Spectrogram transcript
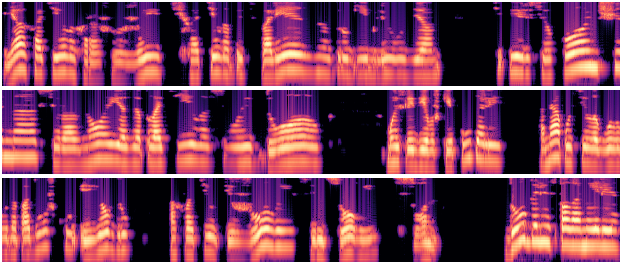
Я хотела хорошо жить, хотела быть полезна другим людям. Теперь все кончено, все равно я заплатила свой долг. Мысли девушки путались, она опустила голову на подушку, и ее вдруг охватил тяжелый свинцовый сон. Долго ли спала Нелли,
